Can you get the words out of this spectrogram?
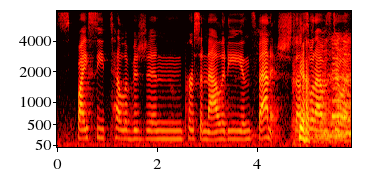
Spicy television personality in Spanish. That's what I was doing,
